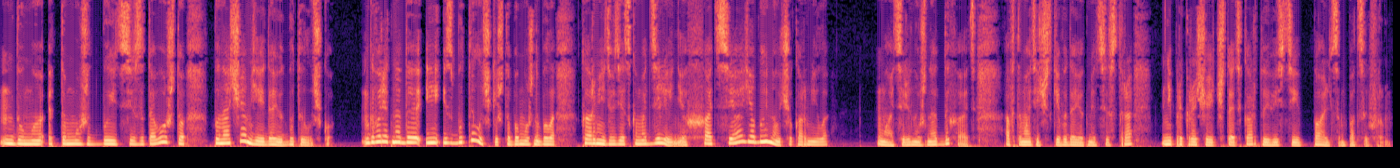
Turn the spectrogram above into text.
Думаю, это может быть из-за того, что по ночам ей дают бутылочку. Говорят, надо и из бутылочки, чтобы можно было кормить в детском отделении, хотя я бы и ночью кормила». Матери нужно отдыхать, автоматически выдает медсестра, не прекращая читать карту и вести пальцем по цифрам.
